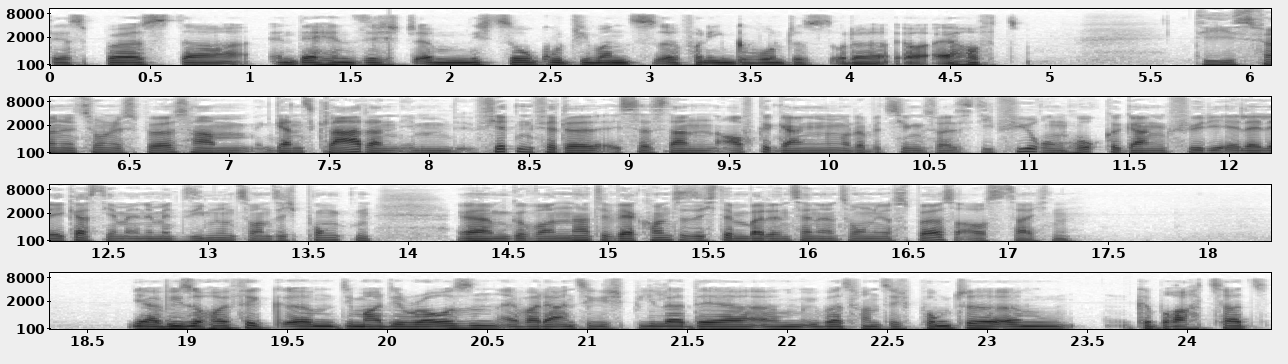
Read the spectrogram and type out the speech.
der Spurs da in der Hinsicht ähm, nicht so gut, wie man es äh, von ihnen gewohnt ist oder ja, erhofft. Die San Antonio Spurs haben ganz klar dann im vierten Viertel ist das dann aufgegangen oder beziehungsweise die Führung hochgegangen für die LA Lakers, die am Ende mit 27 Punkten ähm, gewonnen hatte. Wer konnte sich denn bei den San Antonio Spurs auszeichnen? Ja, wie so häufig ähm, DeMar Rosen. Er war der einzige Spieler, der ähm, über 20 Punkte ähm, gebracht hat.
